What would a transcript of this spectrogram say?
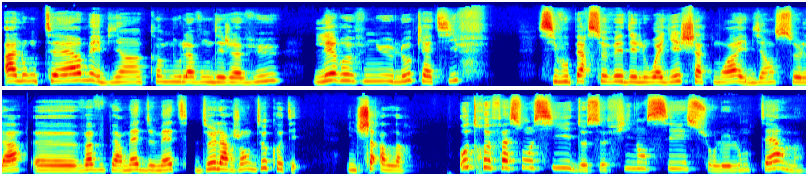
à long terme, eh bien, comme nous l'avons déjà vu, les revenus locatifs. Si vous percevez des loyers chaque mois, eh bien, cela euh, va vous permettre de mettre de l'argent de côté. Inch'Allah. Autre façon aussi de se financer sur le long terme,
